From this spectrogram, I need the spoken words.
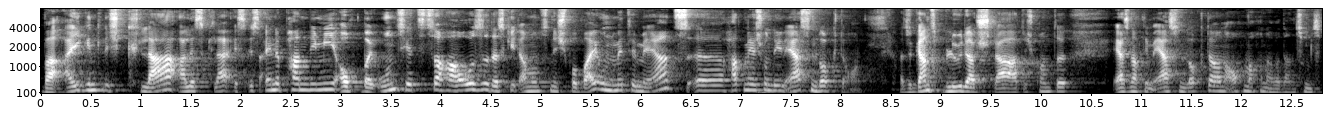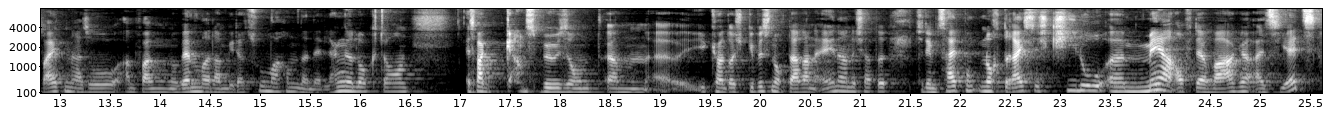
war eigentlich klar, alles klar, es ist eine Pandemie, auch bei uns jetzt zu Hause, das geht an uns nicht vorbei. Und Mitte März äh, hatten wir schon den ersten Lockdown. Also ganz blöder Start. Ich konnte erst nach dem ersten Lockdown auch machen, aber dann zum zweiten, also Anfang November, dann wieder zumachen, dann der lange Lockdown es war ganz böse und ähm, äh, ihr könnt euch gewiss noch daran erinnern, ich hatte zu dem Zeitpunkt noch 30 Kilo äh, mehr auf der Waage als jetzt.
